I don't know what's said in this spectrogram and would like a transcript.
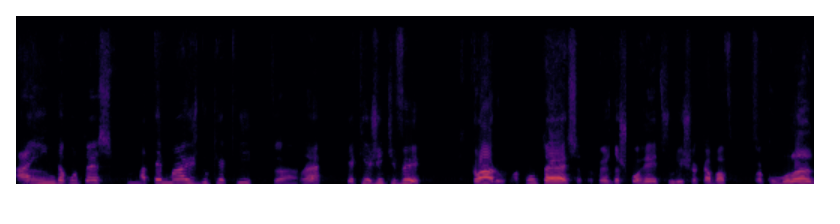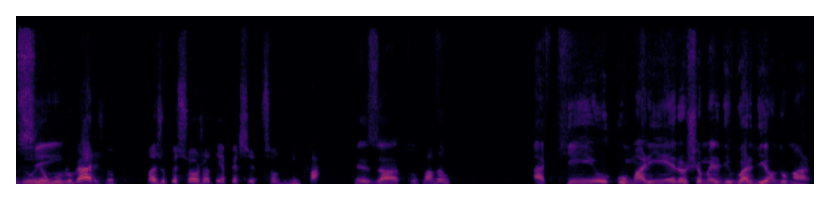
Tá. Ainda acontece, hum. até mais do que aqui. Tá. Né? E aqui a gente vê Claro, acontece, através das correntes, o lixo acaba acumulando Sim. em alguns lugares, tudo, mas o pessoal já tem a percepção de limpar. Exato. Lá não. Aqui o, o marinheiro eu chamo ele de guardião do mar.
